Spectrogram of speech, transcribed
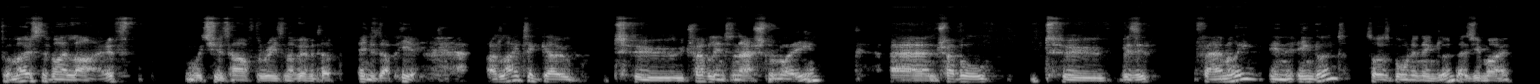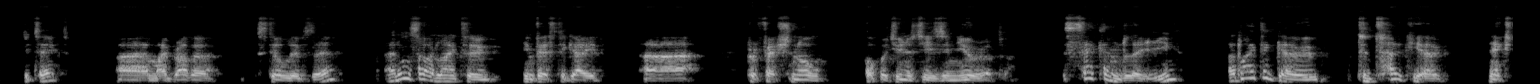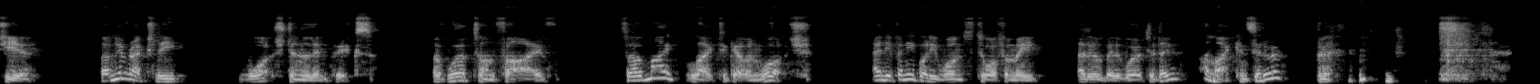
For most of my life, which is half the reason I've ended up ended up here, I'd like to go to travel internationally and travel to visit family in England. So I was born in England, as you might detect. Uh, my brother still lives there. And also, I'd like to investigate uh, professional opportunities in Europe Secondly, I'd like to go to Tokyo next year. I've never actually watched an Olympics. I've worked on five, so I might like to go and watch. And if anybody wants to offer me a little bit of work to do, I might consider it.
